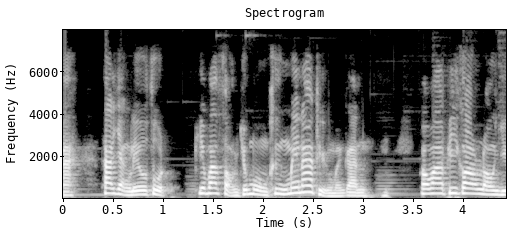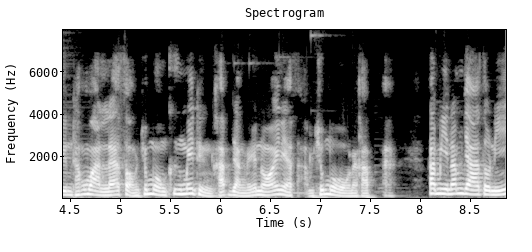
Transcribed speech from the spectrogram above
อะถ้าอย่างเร็วสุดพี่ว่าสองชั่วโมงครึ่งไม่น่าถึงเหมือนกัน เพราะว่าพี่ก็ลองยืนทั้งวันและสองชั่วโมงครึ่งไม่ถึงครับอย่างน้อยๆเนี่ยสามชั่วโมงนะครับอะถ้ามีน้ำยาตัวนี้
